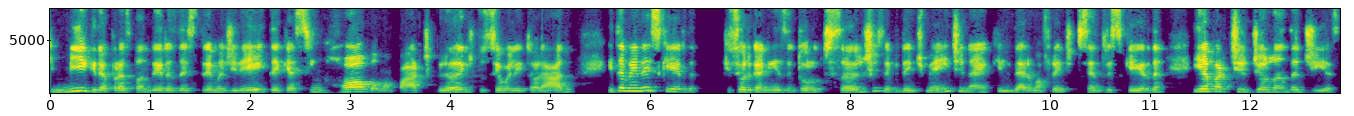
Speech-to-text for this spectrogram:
que migra para as bandeiras da extrema-direita e que assim rouba uma parte grande do seu eleitorado, e também da esquerda, que se organiza em torno de Sanches, evidentemente, né, que lidera uma frente de centro-esquerda, e a partir de Holanda Dias.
